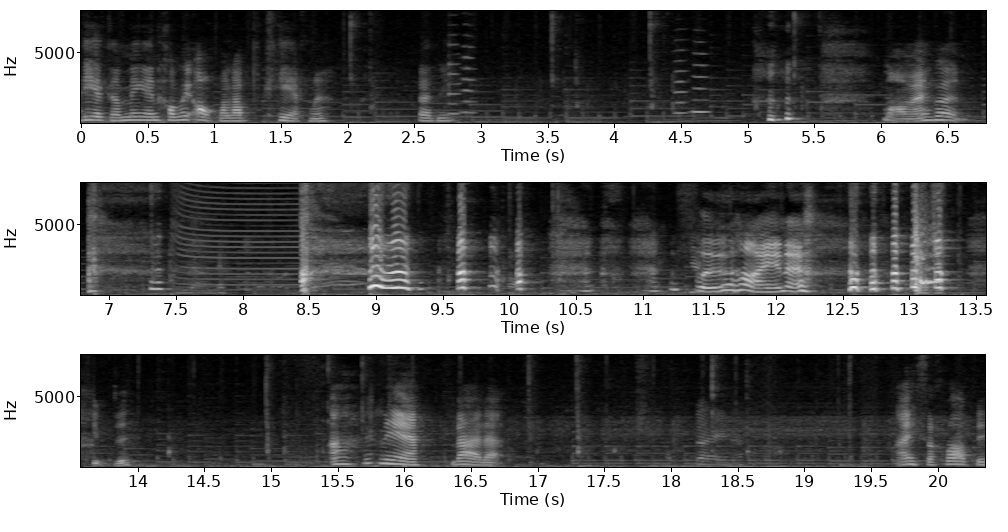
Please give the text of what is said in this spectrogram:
เรียกกันไม่งั้นเขาไม่ออกมารับแขกนะ แบบนี้เหมาะไหมเพื่อนซื้อหอยหน่อยหยิบดิอะเนี่ย ได้แล้วใจนะไอ้สักรอบดิ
